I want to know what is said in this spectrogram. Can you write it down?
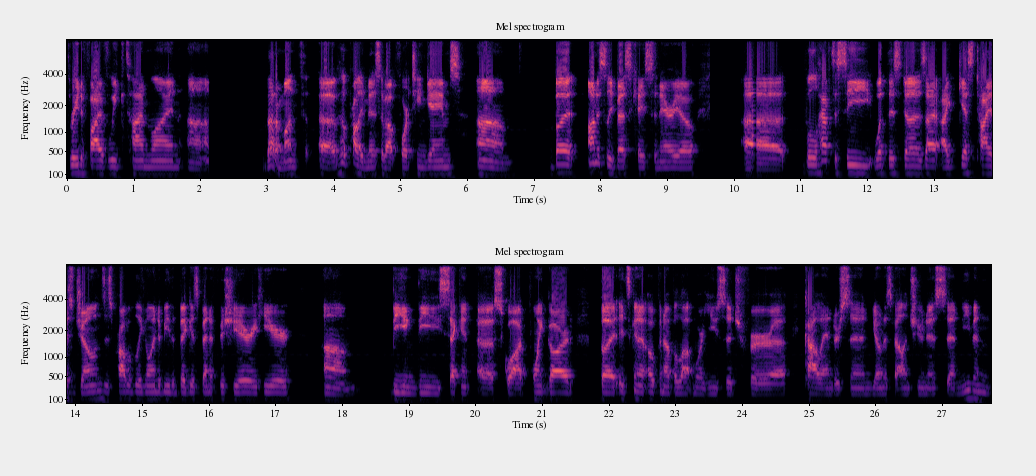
three to five week timeline. Um, about a month. Uh, he'll probably miss about 14 games. Um, but honestly, best case scenario, uh, we'll have to see what this does. I, I, guess Tyus Jones is probably going to be the biggest beneficiary here, um, being the second uh, squad point guard. But it's going to open up a lot more usage for uh, Kyle Anderson, Jonas Valanciunas, and even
